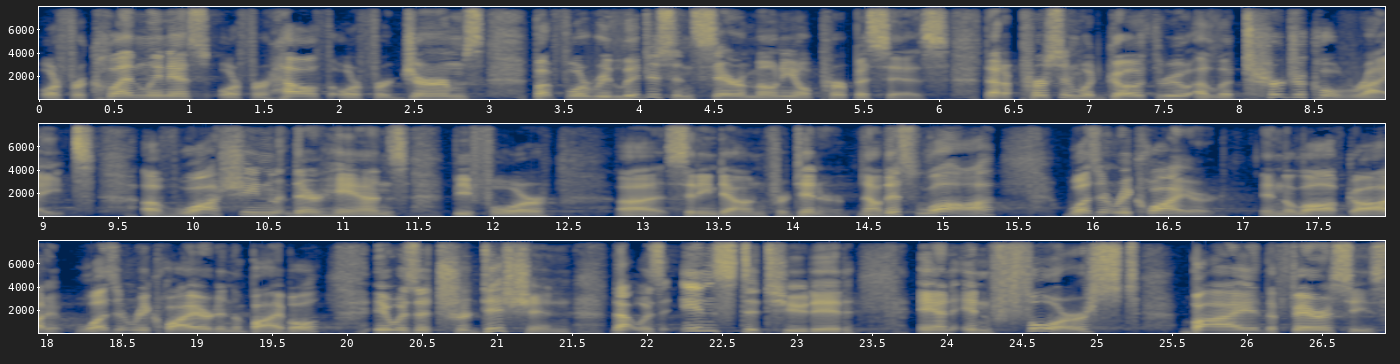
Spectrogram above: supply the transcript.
or for cleanliness or for health or for germs, but for religious and ceremonial purposes. That a person would go through a liturgical rite of washing their hands before uh, sitting down for dinner. Now, this law wasn't required in the law of God, it wasn't required in the Bible. It was a tradition that was instituted and enforced by the Pharisees,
